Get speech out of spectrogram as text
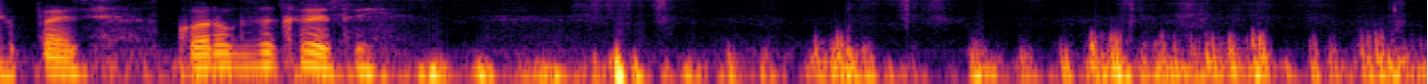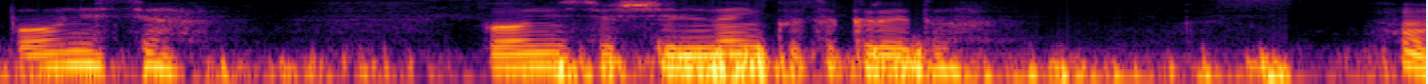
Капець, корок закритий. Повністю, повністю щільненько закрито.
